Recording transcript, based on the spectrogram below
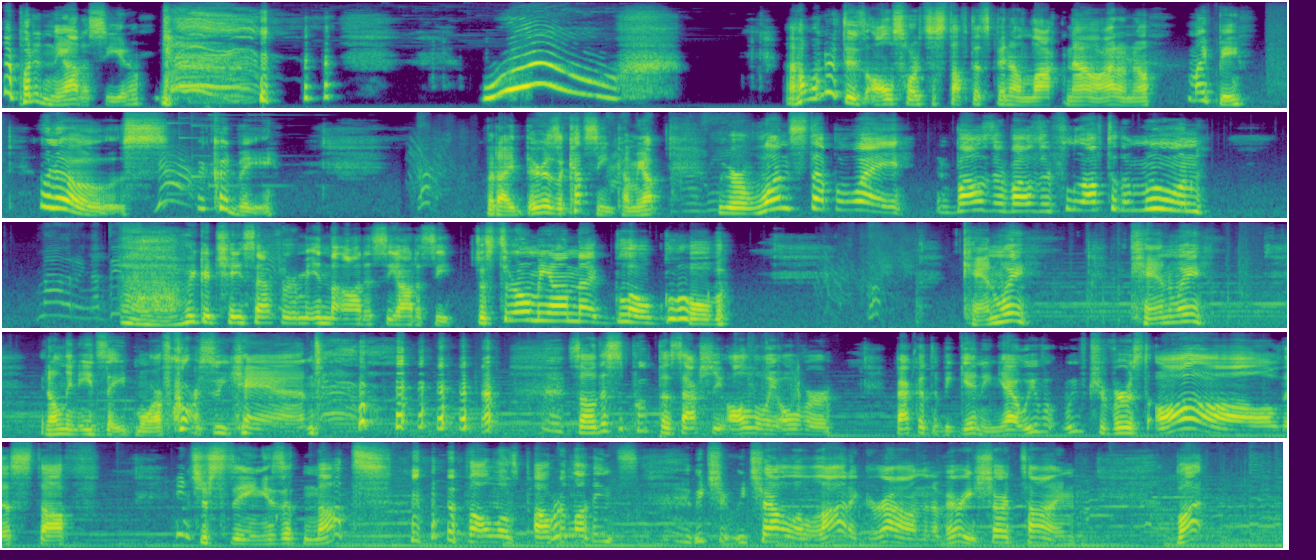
I put it in the Odyssey, you know? Woo! I wonder if there's all sorts of stuff that's been unlocked now, I don't know. Might be. Who knows? It could be. But I, there is a cutscene coming up. We were one step away, and Bowser Bowser flew off to the moon! we could chase after him in the Odyssey Odyssey. Just throw me on that globe globe. Can we? Can we? It only needs eight more. Of course we can! so this has pooped us actually all the way over back at the beginning. Yeah, we've, we've traversed all this stuff. Interesting, is it not? With all those power lines? We, tra we travel a lot of ground in a very short time. But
